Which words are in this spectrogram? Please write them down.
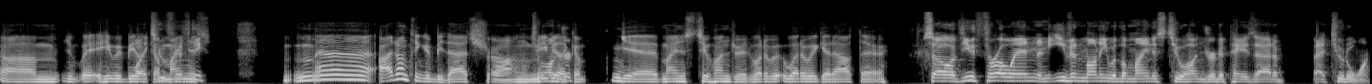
Um, he would be What, like a minus. Uh, I don't think it'd be that strong. Maybe like a Yeah, minus 200. What do we, what do we get out there? So if you throw in an even money with a minus 200, it pays out a, at 2 to 1.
